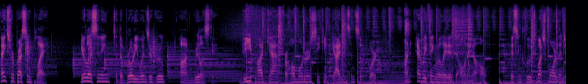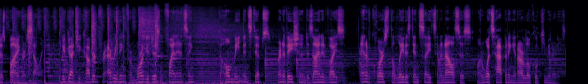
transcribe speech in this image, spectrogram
Thanks for pressing play. You're listening to the Broady Windsor Group on Real Estate, the podcast for homeowners seeking guidance and support on everything related to owning a home. This includes much more than just buying or selling. We've got you covered for everything from mortgages and financing to home maintenance tips, renovation and design advice, and of course, the latest insights and analysis on what's happening in our local communities.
